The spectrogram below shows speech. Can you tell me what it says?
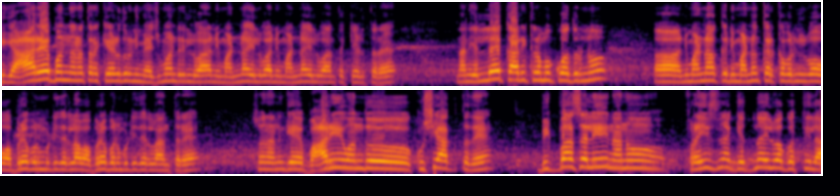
ಈಗ ಯಾರೇ ಬಂದು ನನ್ನ ಹತ್ರ ಕೇಳಿದ್ರು ನಿಮ್ಮ ಯಜಮಾನ್ರಿಲ್ವಾ? ನಿಮ್ಮ ಅಣ್ಣ ಇಲ್ವಾ? ನಿಮ್ಮ ಅಣ್ಣ ಇಲ್ವಾ? ಅಂತ ಕೇಳ್ತಾರೆ. ನಾನು ಎಲ್ಲೇ ಕಾರ್ಯಕ್ರಮಕ್ಕೆ ಹೋದ್ರೂ ನಿಮ್ಮ ಅಣ್ಣ ನಿಮ್ಮ ಅಣ್ಣನ ಕರ್ಕೊಬರ್ಲಿಲ್ವಾ ಒಬ್ಬರೇ ಬಂದ್ಬಿಟ್ಟಿದಿರಲ್ಲ ಒಬ್ಬರೇ ಬಂದ್ಬಿಟ್ಟಿದಿರಲ್ಲ ಅಂತಾರೆ. ಸೊ ನನಗೆ ಭಾರಿ ಒಂದು ಖುಷಿ ಆಗ್ತದೆ. ಬಿಗ್ ಬಾಸಲ್ಲಿ ನಾನು ಪ್ರೈಸ್ನ ಗೆದ್ದನ ಇಲ್ವೋ ಗೊತ್ತಿಲ್ಲ.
